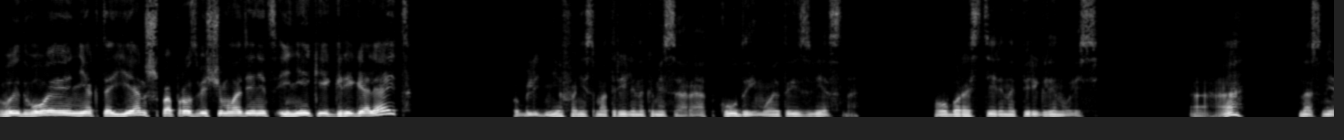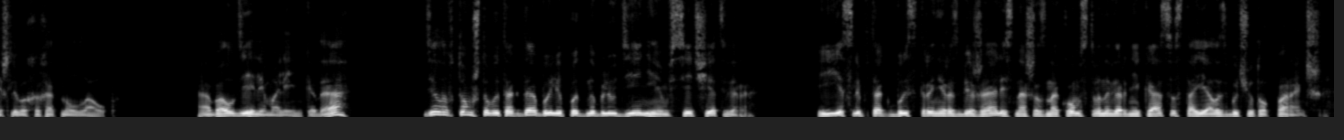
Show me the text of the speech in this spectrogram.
вы двое, некто Йенш по прозвищу Младенец и некий Григоляйт?» Побледнев, они смотрели на комиссара. Откуда ему это известно? Оба растерянно переглянулись. «Ага», — насмешливо хохотнул Лауп. «Обалдели маленько, да? Дело в том, что вы тогда были под наблюдением все четверо. И если б так быстро не разбежались, наше знакомство наверняка состоялось бы чуток пораньше.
